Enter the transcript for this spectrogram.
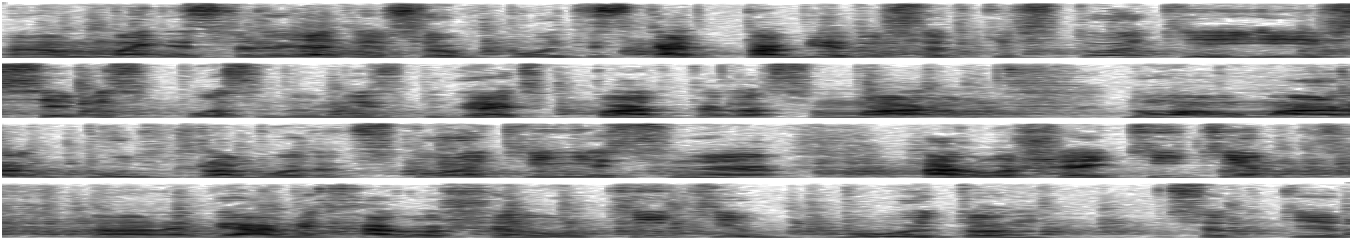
Э, Мэннис, вероятнее всего, будет искать победу все-таки в стойке и всеми способами избегать партера с Умаром. Ну, а Умар будет работать в стойке, есть у него хорошие кики э, ногами, хорошие лоу-кики. Будет он все-таки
